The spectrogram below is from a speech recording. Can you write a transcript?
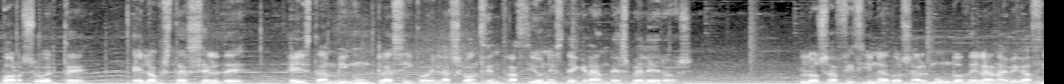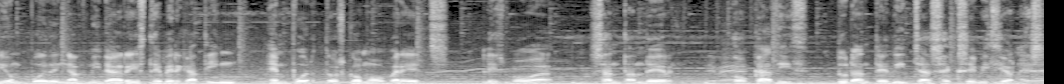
Por suerte, el Obsterselde es también un clásico en las concentraciones de grandes veleros. Los aficionados al mundo de la navegación pueden admirar este bergatín en puertos como Brest, Lisboa, Santander o Cádiz durante dichas exhibiciones.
